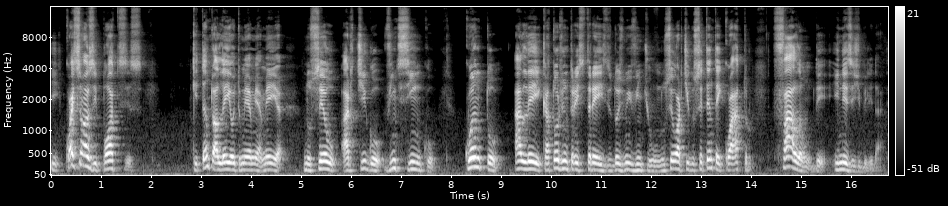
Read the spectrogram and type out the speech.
E quais são as hipóteses que tanto a Lei 8666, no seu artigo 25, quanto a Lei 14133 de 2021, no seu artigo 74, falam de inexigibilidade?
